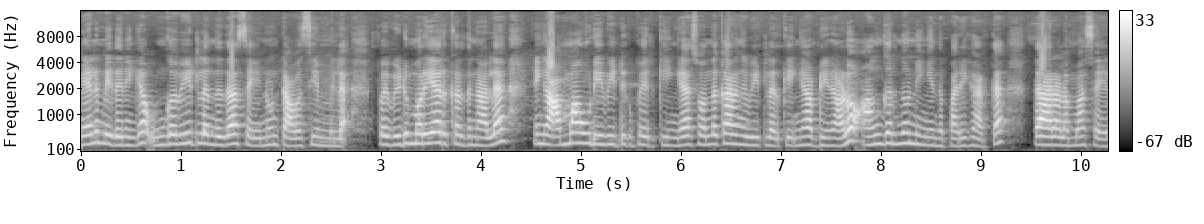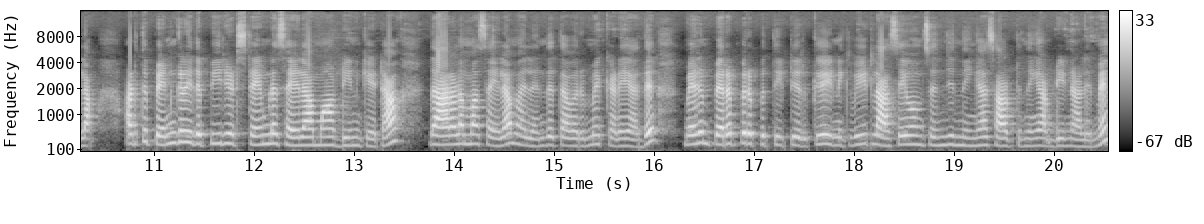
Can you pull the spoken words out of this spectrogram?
மேலும் இதை நீங்கள் உங்கள் வீட்டிலேருந்து தான் செய்யணுன்ட்டு அவசியம் இல்லை. இப்போ விடுமுறையாக இருக்கிறதுனால நீங்கள் அம்மாவுடைய வீட்டுக்கு போயிருக்கீங்க சொந்தக்காரங்க வீட்டில் இருக்கீங்க அப்படின்னாலும் அங்கேருந்தும் நீங்கள் இந்த பரிகாரத்தை தாராளமாக செய்யலாம். அடுத்து பெண்கள் இதை பீரியட்ஸ் டைமில் செய்யலாமா அப்படின்னு கேட்டால் தாராளமாக செய்யலாம். அதில் எந்த தவறுமே கிடையாது. மேலும் பிறப்பிறப்பு தீட்டு இருக்குது இன்றைக்கி வீட்டில் அசைவம் செஞ்சுருந்தீங்க சாப்பிட்ருந்தீங்க அப்படின்னாலுமே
